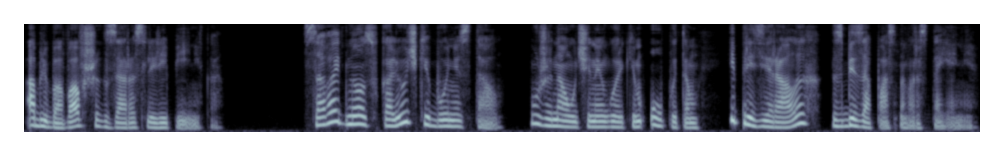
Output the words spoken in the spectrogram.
облюбовавших заросли репейника совать нос в колючки Бо не стал, уже наученный горьким опытом, и презирал их с безопасного расстояния.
